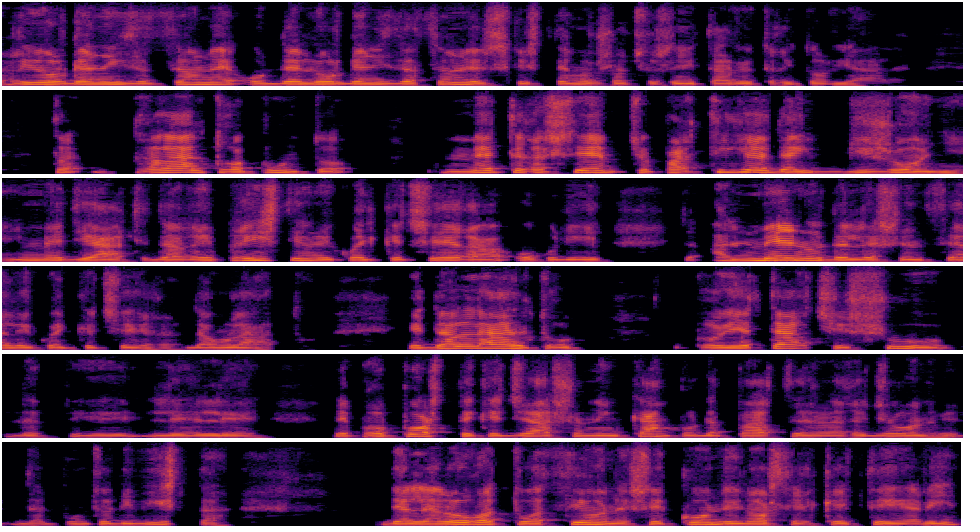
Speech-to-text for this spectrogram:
riorganizzazione o dell'organizzazione del sistema sociosanitario territoriale. Tra, tra l'altro, appunto, mettere assieme, cioè partire dai bisogni immediati, dal ripristino di quel che c'era o di, almeno dell'essenziale di quel che c'era, da un lato, e dall'altro proiettarci su le, le, le, le, proposte che già sono in campo da parte della Regione dal punto di vista della loro attuazione secondo i nostri criteri,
